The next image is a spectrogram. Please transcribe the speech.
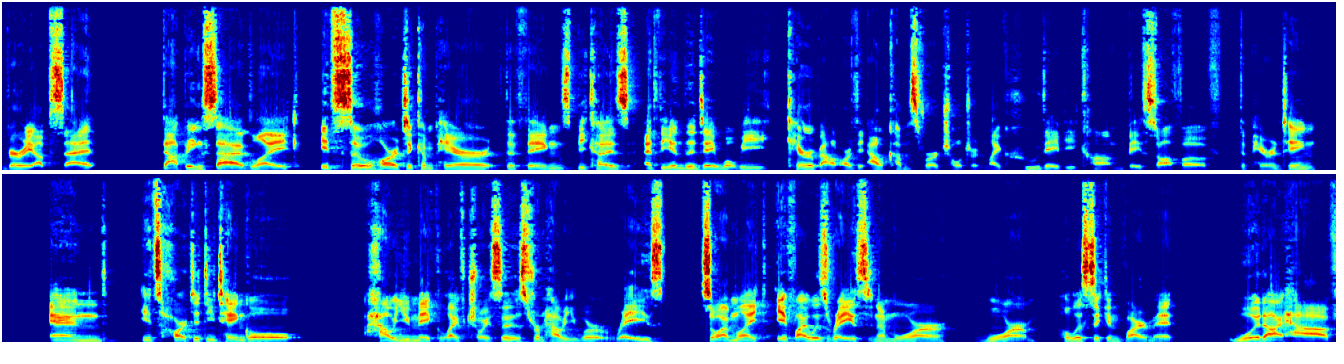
very upset. That being said, like it's so hard to compare the things because at the end of the day, what we care about are the outcomes for our children, like who they become based off of the parenting. And it's hard to detangle how you make life choices from how you were raised. So I'm like, if I was raised in a more warm, holistic environment, would I have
